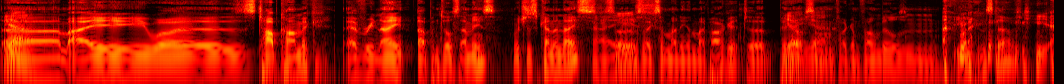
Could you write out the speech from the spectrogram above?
Yeah. Um, I was top comic every night up until semis, which is kind of nice. nice. So there's like some money in my pocket to pay Yeah, off yeah. some fucking phone bills and eat and stuff. yeah.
